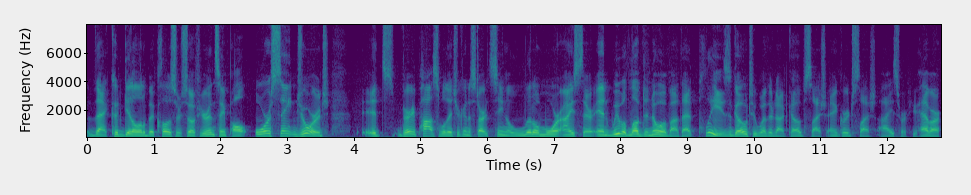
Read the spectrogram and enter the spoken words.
that could get a little bit closer. So if you're in St. Paul or St. George, it's very possible that you're going to start seeing a little more ice there. And we would love to know about that. Please go to weather.gov slash anchorage slash ice, or if you have our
